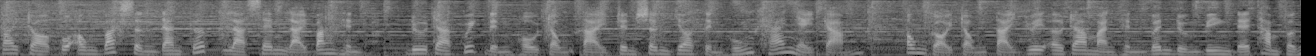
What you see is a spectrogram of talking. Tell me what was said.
Vai trò của ông Baxen Dankert là xem lại băng hình, đưa ra quyết định hộ trọng tài trên sân do tình huống khá nhạy cảm. Ông gọi trọng tài Gueye ra màn hình bên đường biên để tham vấn.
